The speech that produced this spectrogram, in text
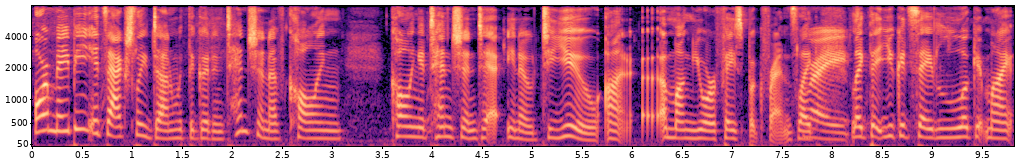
Or maybe it's actually done with the good intention of calling calling attention to you know to you on among your Facebook friends like Right. like that you could say look at my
